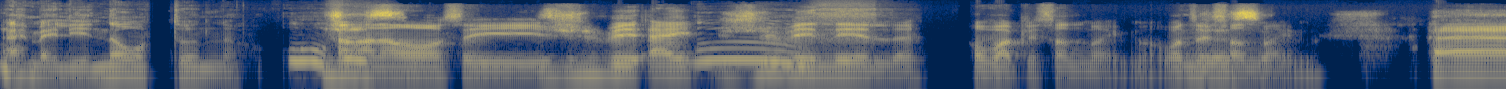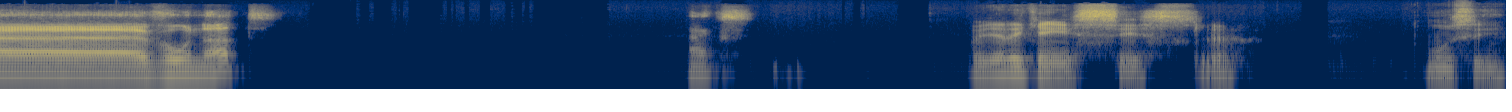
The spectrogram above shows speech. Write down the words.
Ah, mais les noms là. Ouh, Je Ah non, c'est juvé- hey, juvénile. On va appeler ça de même. On va dire Je ça sais. de même. Euh, vos notes? Max? Il y a avec un 6. Là. Moi aussi.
